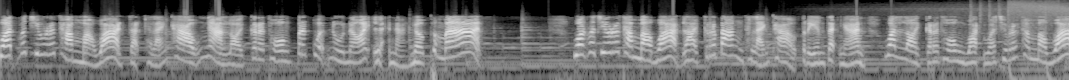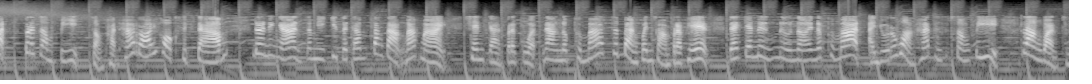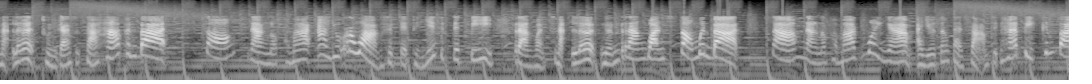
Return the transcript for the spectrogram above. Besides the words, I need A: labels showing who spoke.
A: วัดวชิรธรรมมาวาดจัดแถลงข่าวงานลอยกระทง ประกวดหนูน้อยและนางนพมาศวัดวชิรธรรมมาวาดลายกระบังแถลงข่าวเตรียมจัดงาน วันลอยกระทง วัดวชิรธรรมมาวาดประจำปี 2563 โดยในงานจะมีกิจกรรมต่างๆ มากมาย เช่นการประกวดนางนพมาศจะแบ่งเป็น 3 ประเภท ได้แก่หนึ่งหนูน้อยนพมาศอายุระหว่าง 5-12 ปี รางวัลชนะเลิศทุนการศึกษา 5,000 บาท 2. นางนพมาศอายุระหว่าง 17-27 ปี รางวัลชนะเลิศเงินรางวัล 20,000 บาท 3. นางนพมาศวยงาม อายุตั้งแต่ 35 ปีขึ้นไป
